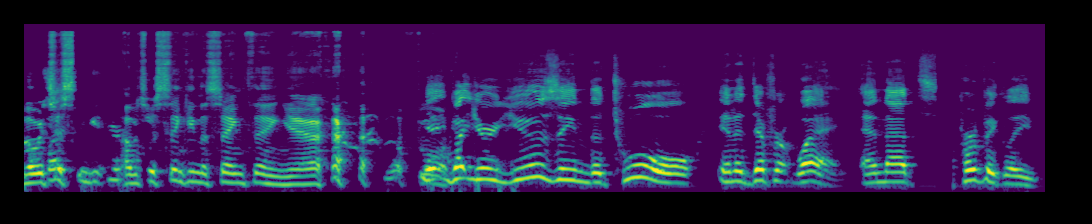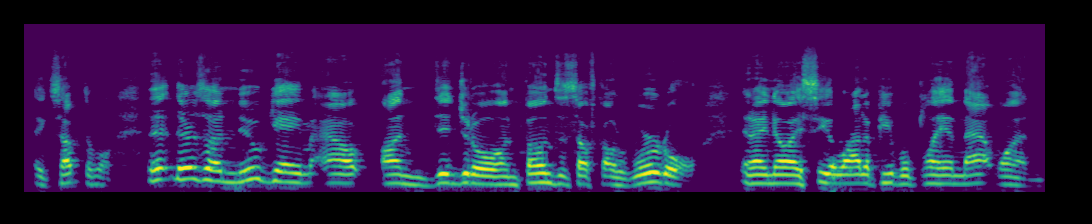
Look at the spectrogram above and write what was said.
I was but just thinking, I was just thinking the same thing. Yeah. yeah, but you're using the tool in a different way, and that's perfectly acceptable. There's a new game out on digital on phones and stuff called Wordle, and I know I see a lot of people playing that one.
